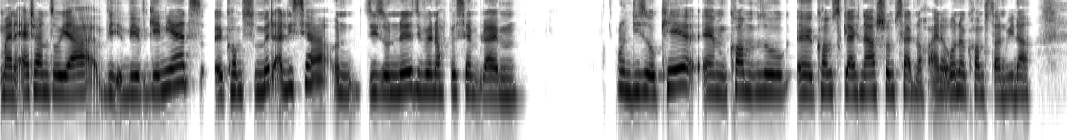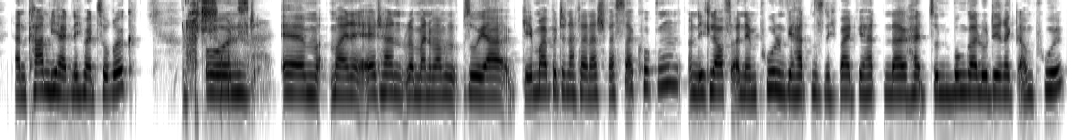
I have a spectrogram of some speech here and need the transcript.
meine Eltern so, ja, wir, wir gehen jetzt, äh, kommst du mit, Alicia? Und sie so, nö, sie will noch ein bisschen bleiben. Und die so, okay, ähm, komm, so, äh, kommst gleich nach, schwimmst halt noch eine Runde, kommst dann wieder. Dann kam die halt nicht mehr zurück. Ach, Und ähm, meine Eltern oder meine Mama so, ja, geh mal bitte nach deiner Schwester gucken. Und ich laufe an dem Pool und wir hatten es nicht weit. Wir hatten da halt so ein Bungalow direkt am Pool.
